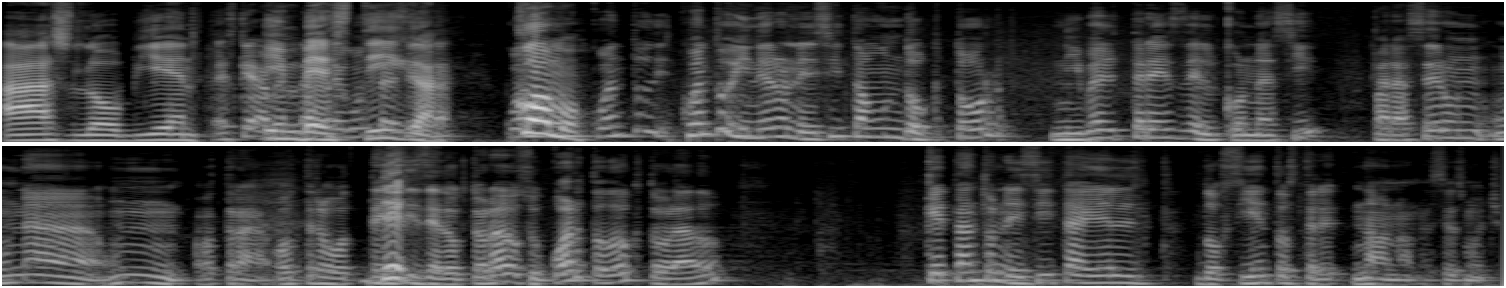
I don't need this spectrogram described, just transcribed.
Hazlo bien. Es que, a ver, la pregunta es investiga. esta. ¿Cuánto- ¿Cómo? ¿cuánto, cuánto dinero necesita un doctor nivel 3 del CONACYT para hacer un, una, un, otra, otro tesis de, doctorado, su cuarto doctorado? ¿Qué tanto necesita él? 200, tre- no, no, eso es mucho.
